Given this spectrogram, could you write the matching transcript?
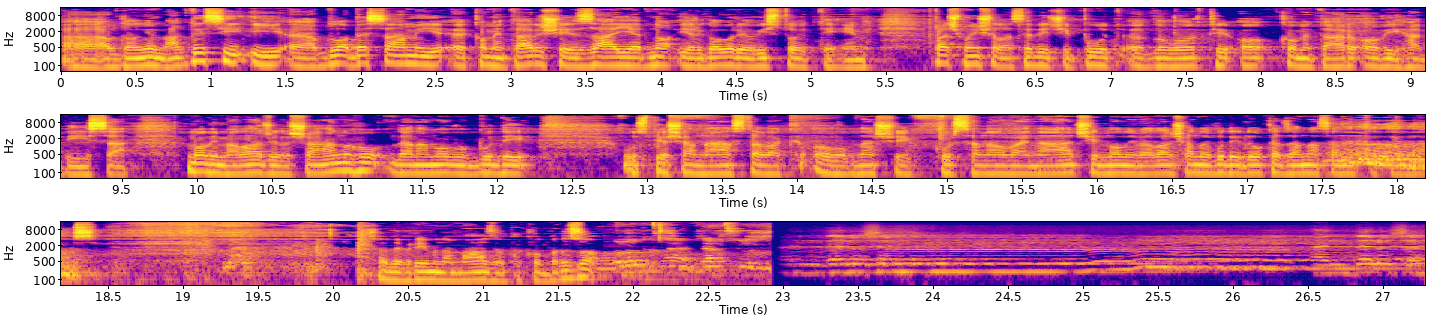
Abdullah Magdisi i Abdullah Besami e, komentariše zajedno jer govori o istoj temi. Pa ćemo išala sljedeći put e, govoriti o komentaru ovih hadisa. Molim Allah Želešanuhu da nam ovo bude uspješan nastavak ovog našeg kursa na ovaj način. Molim Želešanuhu da bude dokaz za nas, a ne protiv nas. Sada je vrijeme namaza tako brzo. Andalusan Andalusan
